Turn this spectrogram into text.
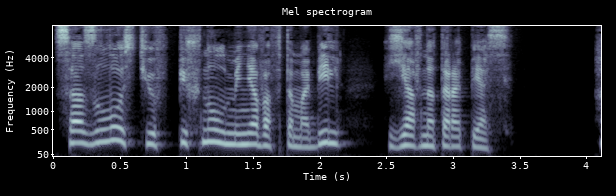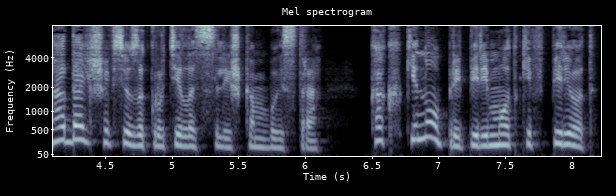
со злостью впихнул меня в автомобиль, явно торопясь. А дальше все закрутилось слишком быстро. Как в кино при перемотке вперед.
